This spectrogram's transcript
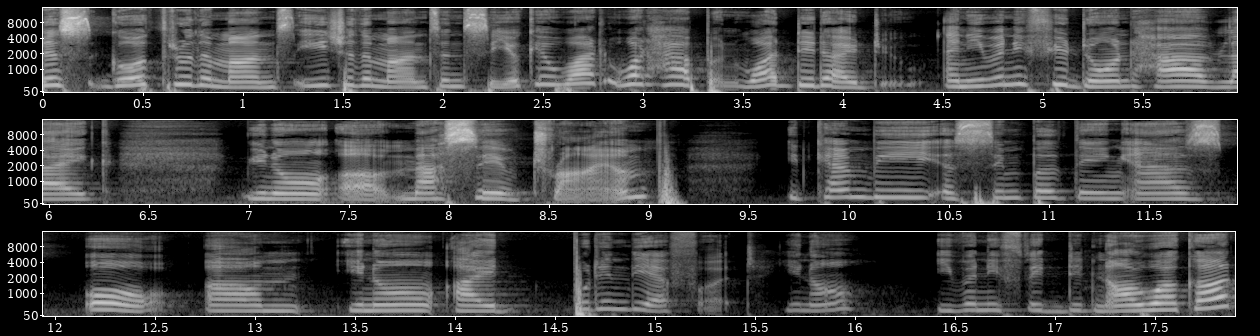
just go through the months each of the months and see okay what what happened what did i do and even if you don't have like you know a massive triumph it can be a simple thing as oh um you know i put in the effort you know even if it did not work out,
